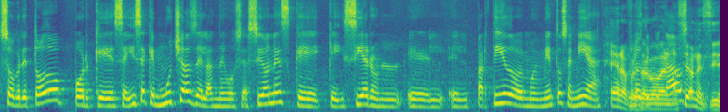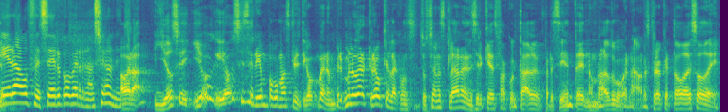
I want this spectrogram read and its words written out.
sobre todo porque se dice que muchas de las negociaciones que, que hicieron el, el, partido, el movimiento Semilla, era ofrecer gobernaciones. Era ofrecer gobernaciones. Ahora, yo sí, yo, yo sí sería un poco más crítico. Bueno, en primer lugar, creo que la constitución es clara en decir que es facultad del presidente de nombrar a los gobernadores. Creo que todo eso de,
